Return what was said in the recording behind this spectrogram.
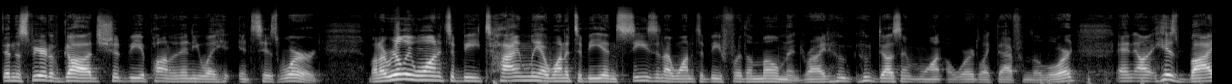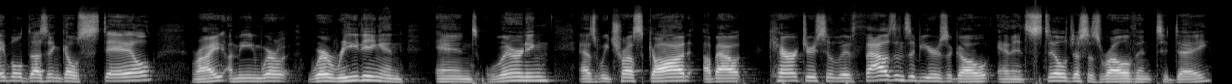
then the Spirit of God should be upon it anyway. It's his word. But I really want it to be timely. I want it to be in season. I want it to be for the moment, right? Who, who doesn't want a word like that from the Lord? And uh, his Bible doesn't go stale, right? I mean, we're, we're reading and, and learning as we trust God about characters who lived thousands of years ago, and it's still just as relevant today.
